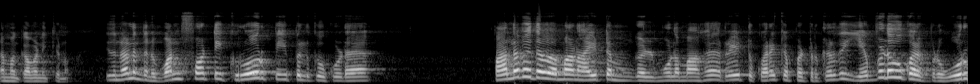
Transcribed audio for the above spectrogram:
நம்ம கவனிக்கணும். இதனால் இந்த ஒன் ஃபார்ட்டி குரோர் பீப்புளுக்கு கூட பலவிதமான ஐட்டம்கள் மூலமாக ரேட்டு குறைக்கப்பட்டிருக்கிறது. எவ்வளவு குறைக்கப்படும்? ஒரு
